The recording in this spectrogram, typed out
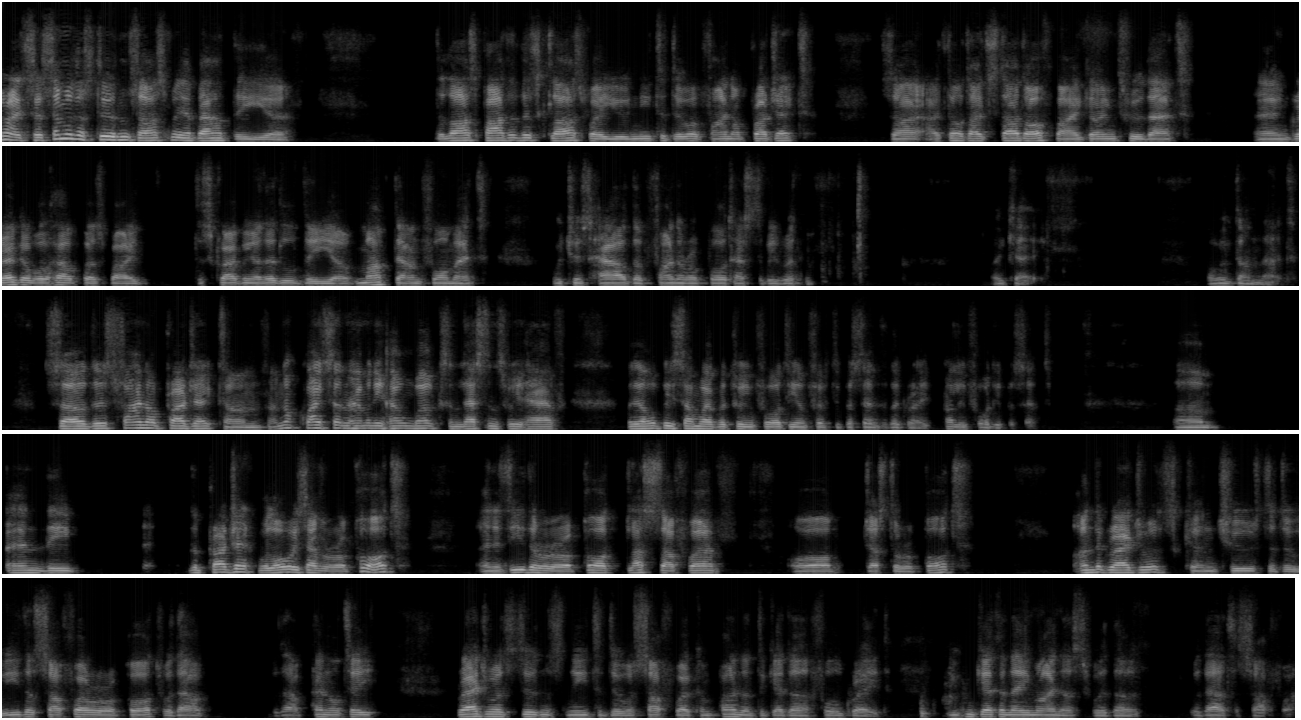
All right, so some of the students asked me about the uh, the last part of this class where you need to do a final project. So I, I thought I'd start off by going through that, and Gregor will help us by describing a little the uh, markdown format, which is how the final report has to be written. Okay, well, we've done that. So this final project, um, I'm not quite certain how many homeworks and lessons we have, but it'll be somewhere between 40 and 50% of the grade, probably 40%. Um, and the, the project will always have a report, and it's either a report plus software or just a report. Undergraduates can choose to do either software or report without, without penalty graduate students need to do a software component to get a full grade. You can get an A minus with a, without a software.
